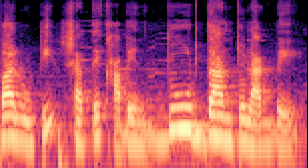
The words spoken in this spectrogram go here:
বা রুটির সাথে খাবেন। দুর্দান্ত লাগবে।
